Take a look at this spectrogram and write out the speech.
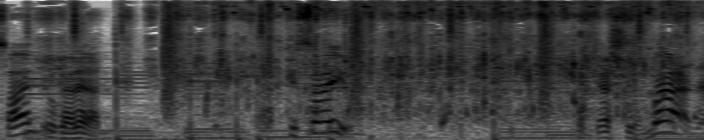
Saiu, galera. Que saiu. Que a chumbada.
